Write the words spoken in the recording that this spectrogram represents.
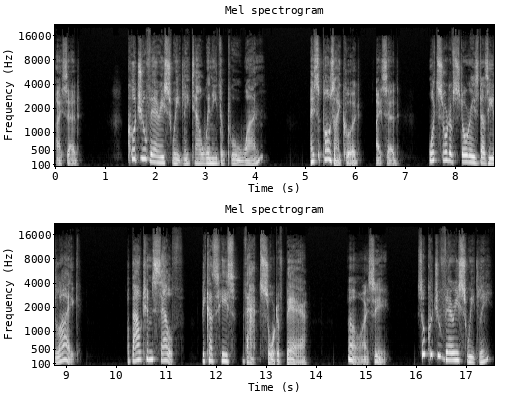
I said. Could you very sweetly tell Winnie the Pooh one? I suppose I could, I said. What sort of stories does he like? About himself because he's that sort of bear. Oh, I see. So could you very sweetly?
